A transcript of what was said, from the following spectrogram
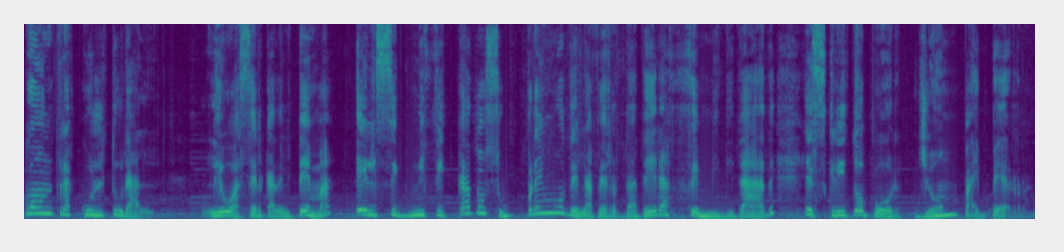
Contracultural. Leo acerca del tema El significado supremo de la verdadera feminidad, escrito por John Piper.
